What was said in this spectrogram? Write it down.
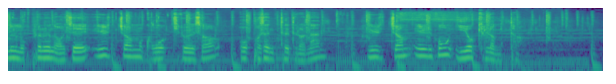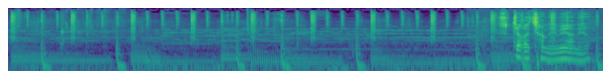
오늘 목표는 어제 1.05km에서 5% 늘어난 1.1025km. 숫자가 참 애매하네요.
